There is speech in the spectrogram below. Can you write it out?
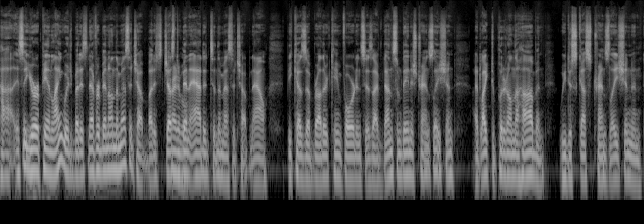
uh, it's a European language, but it's never been on the Message Hub. But it's just Incredible. been added to the Message Hub now because a brother came forward and says, "I've done some Danish translation. I'd like to put it on the hub." And we discussed translation and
